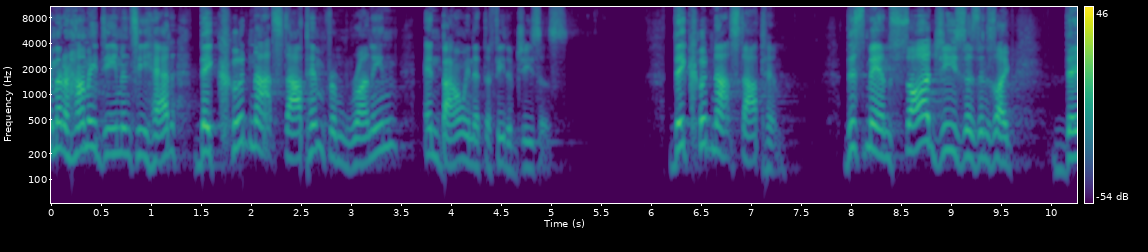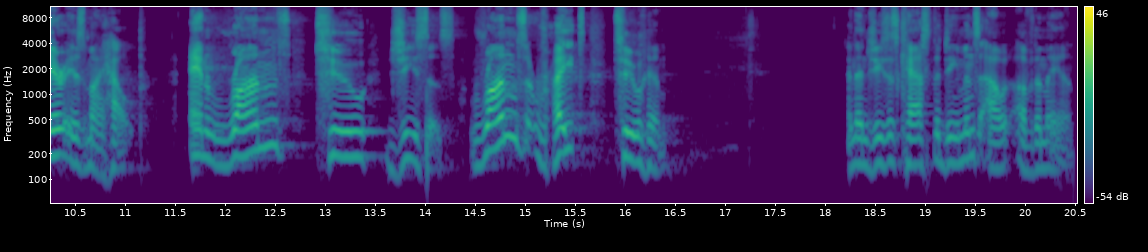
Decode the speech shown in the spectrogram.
no matter how many demons he had, they could not stop him from running and bowing at the feet of Jesus. They could not stop him. This man saw Jesus and is like, There is my help, and runs to Jesus, runs right to him. And then Jesus cast the demons out of the man.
